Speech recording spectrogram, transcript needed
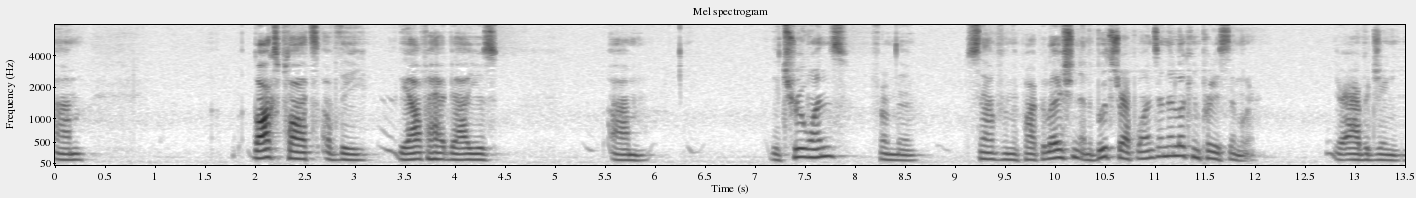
um, box plots of the, the alpha hat values, um, the true ones from the sample from the population and the bootstrap ones, and they're looking pretty similar. They're averaging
